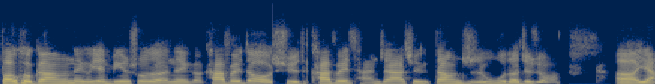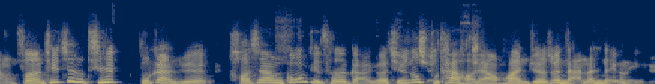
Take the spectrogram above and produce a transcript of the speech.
包括刚刚那个彦斌说的那个咖啡豆去咖啡残渣去当植物的这种。呃，养分其实这个其实我感觉好像供给侧的改革其实都不太好量化。你觉得最难的是哪个领域？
